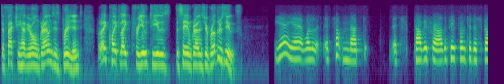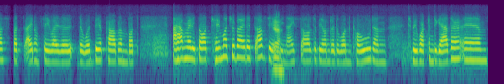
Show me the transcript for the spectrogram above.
the fact you have your own grounds is brilliant, but I quite like for you to use the same grounds your brothers use. Yeah, yeah. Well, it's something that it's probably for other people to discuss, but I don't see why there, there would be a problem. But I haven't really thought too much about it. Obviously, yeah. it'd be nice all to be under the one code and to be working together. Um,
